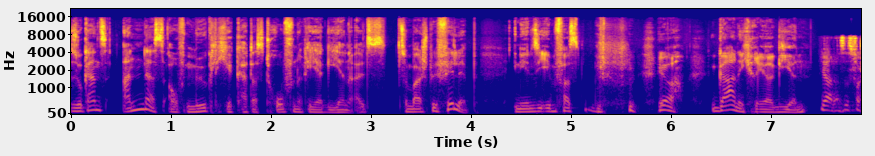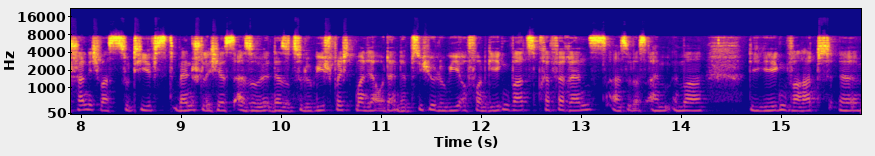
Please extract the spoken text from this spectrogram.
so ganz anders auf mögliche Katastrophen reagieren als zum Beispiel Philipp, indem sie eben fast ja, gar nicht reagieren. Ja, das ist wahrscheinlich was zutiefst Menschliches. Also in der Soziologie spricht man ja oder in der Psychologie auch von Gegenwartspräferenz, also dass einem immer die Gegenwart äh,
